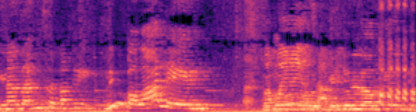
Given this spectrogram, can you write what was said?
Ginadaan mo sa laki. Hindi mo bawalin. Mamaya yan sa akin. Ganyan lagi yun eh.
